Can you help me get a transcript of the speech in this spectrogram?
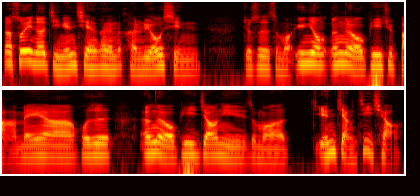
那所以呢，几年前很很流行。”就是什么运用 NLP 去把妹啊，或是 NLP 教你什么演讲技巧，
